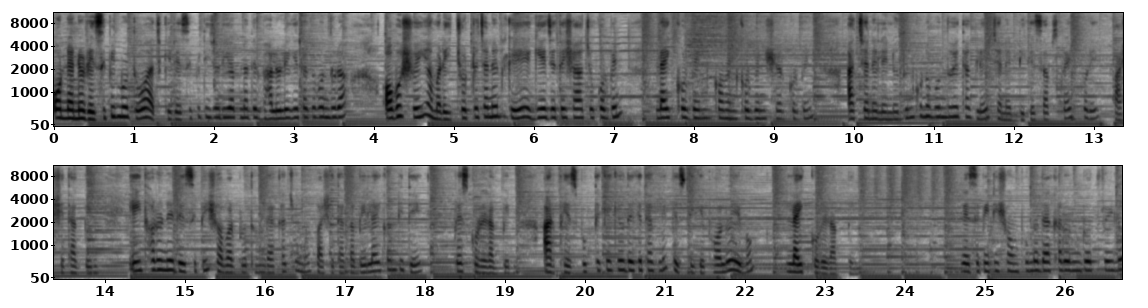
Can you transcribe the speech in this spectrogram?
অন্যান্য রেসিপির মতো আজকের রেসিপিটি যদি আপনাদের ভালো লেগে থাকে বন্ধুরা, অবশ্যই আমার এই ছোট্ট চ্যানেলকে এগিয়ে যেতে সাহায্য করবেন, লাইক করবেন, কমেন্ট করবেন, শেয়ার করবেন। আর চ্যানেলে নতুন কোনো বন্ধু হয়ে থাকলে চ্যানেলটিকে সাবস্ক্রাইব করে পাশে থাকবেন। এই ধরনের রেসিপি সবার প্রথম দেখার জন্য পাশে থাকা বেল আইকনটিতে প্রেস করে রাখবেন। আর ফেসবুক থেকে কেউ দেখে থাকলে পেজটিকে ফলো এবং লাইক করে রাখবেন। রেসিপিটি সম্পূর্ণ দেখার অনুরোধ রইল।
